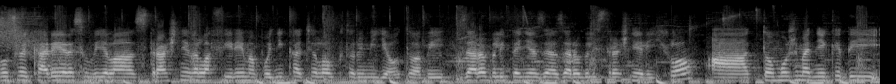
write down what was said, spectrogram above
Vo svojej kariére som videla strašne veľa firiem a podnikateľov, ktorým ide o to, aby zarobili peniaze a zarobili strašne rýchlo. A to môže mať niekedy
